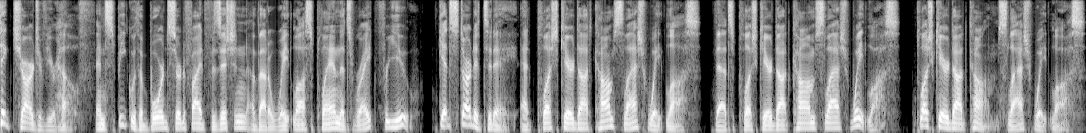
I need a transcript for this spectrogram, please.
Take charge of your health and speak with a board-certified physician about a weight loss plan that's right for you. Get started today at plushcare.com slash weight loss. That's plushcare.com slash weight loss. plushcare.com slash weight loss.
